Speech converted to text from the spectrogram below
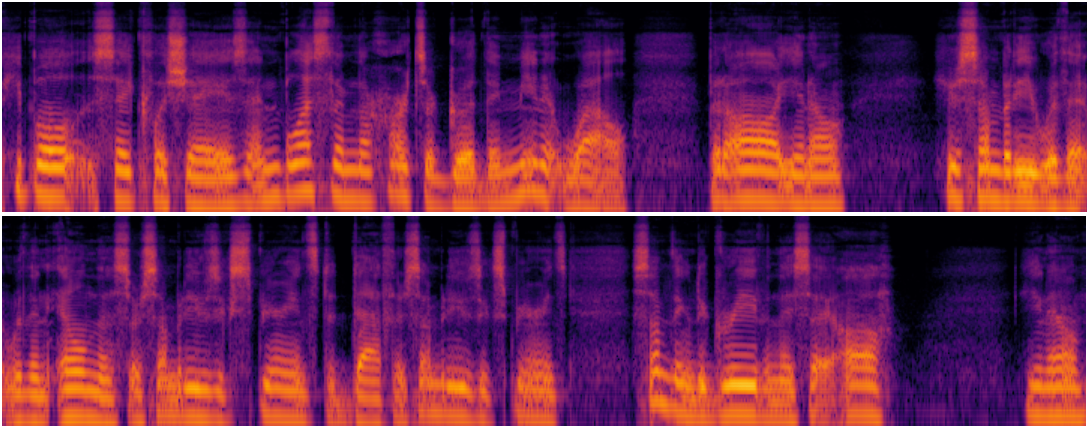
people say cliches, and bless them, their hearts are good, they mean it well. But oh, you know, here's somebody with a, with an illness, or somebody who's experienced a death, or somebody who's experienced something to grieve, and they say, oh, you know,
